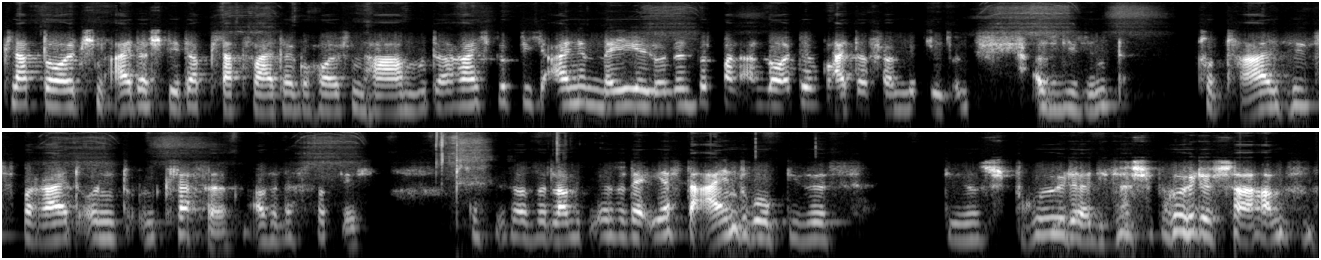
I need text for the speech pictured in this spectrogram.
plattdeutschen Eiderstädter Platt weitergeholfen haben. Und da reicht wirklich eine Mail und dann wird man an Leute weitervermittelt. Und also die sind total hilfsbereit und, und klasse. Also das wirklich. Das ist also, glaube ich, eher so der erste Eindruck dieses, dieses spröde, dieser spröde Charme.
